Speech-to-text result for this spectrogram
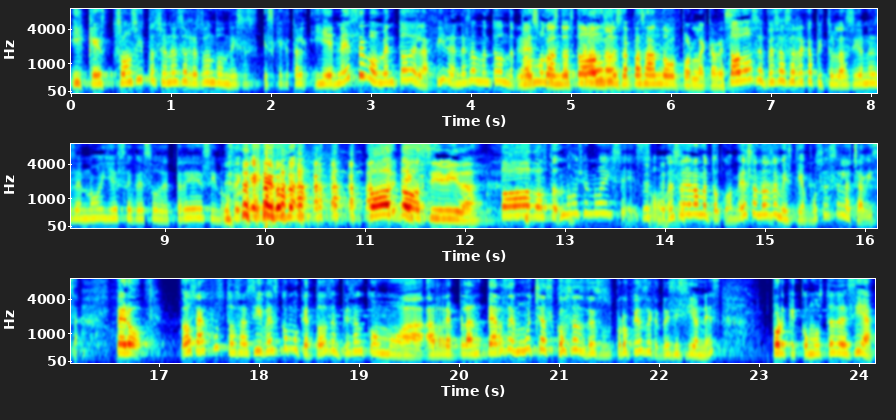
Y que son situaciones de riesgo en donde dices, es que qué tal. Y en ese momento de la fila, en ese momento donde todo el Es mundo cuando está todos les está pasando por la cabeza. todos empiezan a hacer recapitulaciones de no, y ese beso de tres, y no sé qué. O sea, todos, Exhibida. todos, to- no, yo no hice eso, eso ya no me tocó a mí, eso no es de mis tiempos, esa es la chaviza. Pero, o sea, justo, o sea, sí ves como que todos empiezan como a, a replantearse muchas cosas de sus propias decisiones, porque como usted decía,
